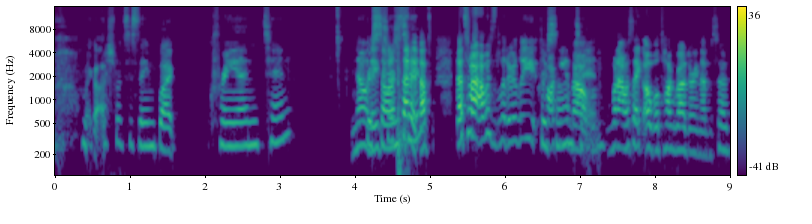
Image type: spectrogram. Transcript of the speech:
Oh my gosh, what's his name? Black Cranton? No, they just said it. That's that's why I was literally talking about when I was like, oh, we'll talk about it during the episode.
